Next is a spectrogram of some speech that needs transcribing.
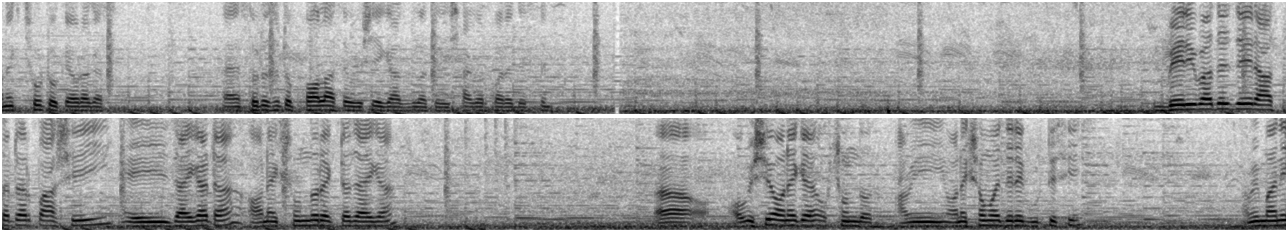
অনেক ছোট কেওড়া গাছ। ছোট ছোট ফল আছে অবশ্যই গাছগুলোতে, এই সাগর পাড়ে দেখছেন। বেরিবাদের যে রাস্তাটার পাশেই এই জায়গাটা, অনেক সুন্দর একটা জায়গা। অবশ্যই অনেক সুন্দর। আমি অনেক সময় ধরে ঘুরতেছি। আমি মানে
